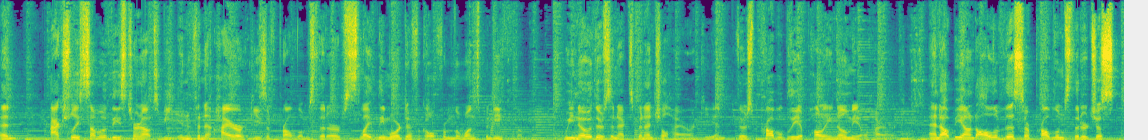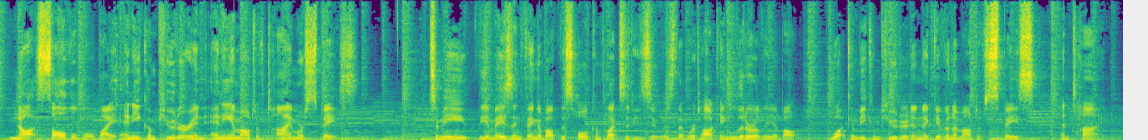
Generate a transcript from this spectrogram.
And actually, some of these turn out to be infinite hierarchies of problems that are slightly more difficult from the ones beneath them. We know there's an exponential hierarchy, and there's probably a polynomial hierarchy. And out beyond all of this are problems that are just not solvable by any computer in any amount of time or space. To me, the amazing thing about this whole complexity zoo is that we're talking literally about what can be computed in a given amount of space and time.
